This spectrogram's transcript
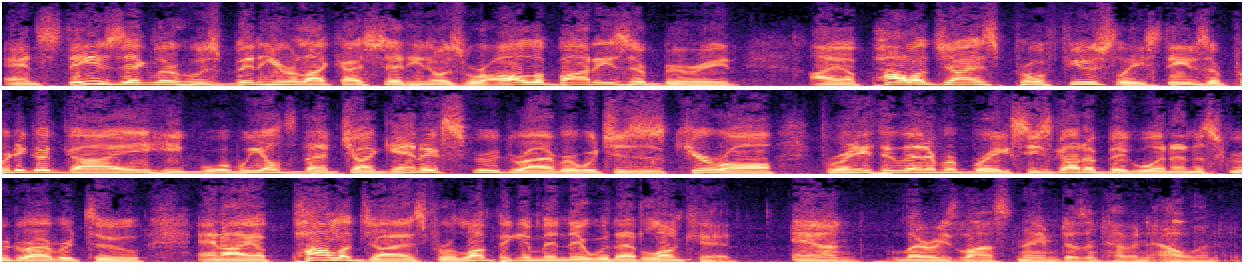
and Steve Ziegler, who's been here, like I said, he knows where all the bodies are buried. I apologize profusely. Steve's a pretty good guy. He wields that gigantic screwdriver, which is his cure-all for anything that ever breaks. He's got a big one and a screwdriver too. And I apologize for lumping him in there with that lunkhead. and Larry's last name doesn't have an L in it.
